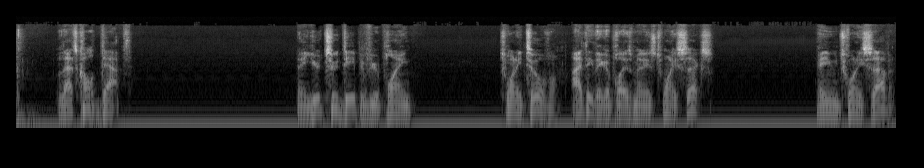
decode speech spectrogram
Well, that's called depth. Now, you're too deep if you're playing 22 of them. I think they could play as many as 26, maybe even 27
